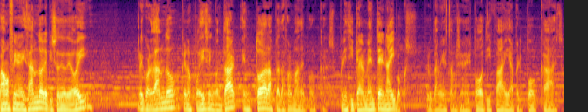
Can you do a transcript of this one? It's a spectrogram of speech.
Vamos finalizando el episodio de hoy, recordando que nos podéis encontrar en todas las plataformas de podcast, principalmente en iBox, pero también estamos en Spotify, Apple Podcasts.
